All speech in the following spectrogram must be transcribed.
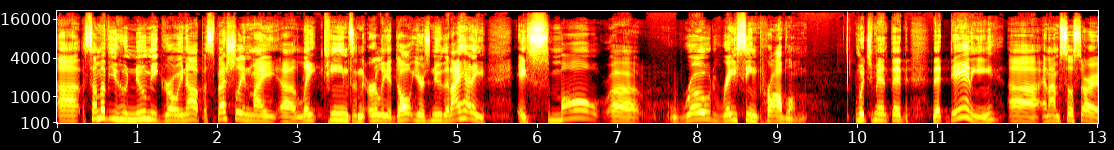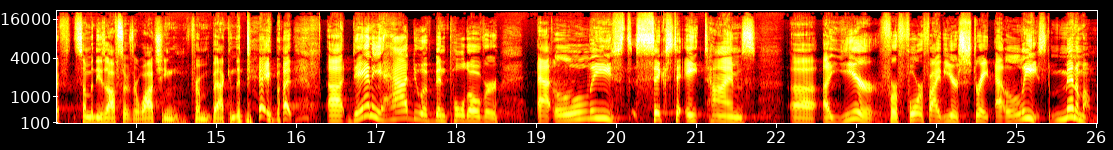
uh, some of you who knew me growing up, especially in my uh, late teens and early adult years, knew that I had a, a small uh, road racing problem which meant that, that Danny, uh, and I'm so sorry if some of these officers are watching from back in the day, but uh, Danny had to have been pulled over at least six to eight times uh, a year for four or five years straight, at least, minimum.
